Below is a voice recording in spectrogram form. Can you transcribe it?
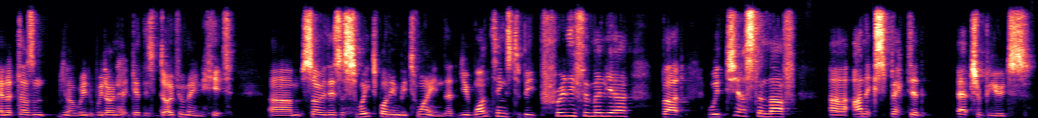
And it doesn't, you know, we, we don't get this dopamine hit. Um, so there's a sweet spot in between that you want things to be pretty familiar, but with just enough uh, unexpected attributes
